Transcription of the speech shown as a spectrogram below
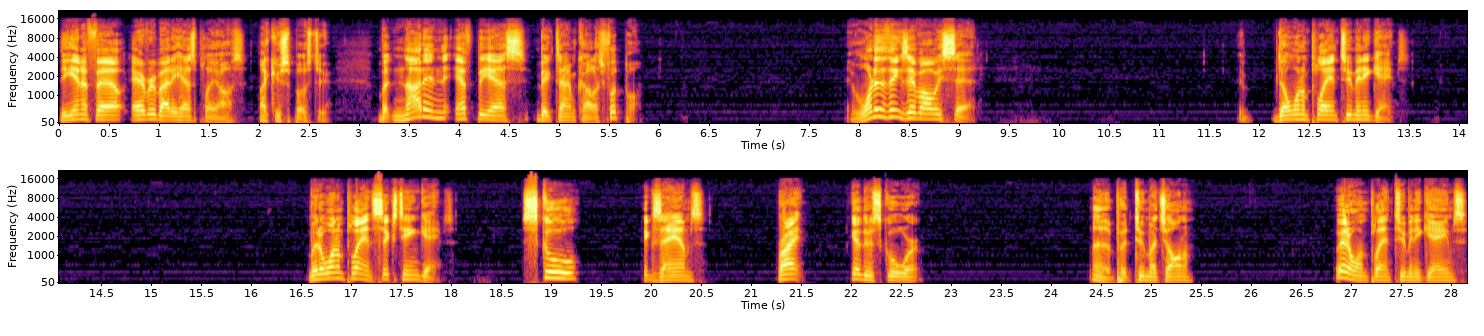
The NFL, everybody has playoffs like you're supposed to but not in FBS big time college football. And one of the things they've always said don't want them playing too many games. We don't want them playing 16 games. School, exams, right? You got to do schoolwork. Not Put too much on them. We don't want them playing too many games.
